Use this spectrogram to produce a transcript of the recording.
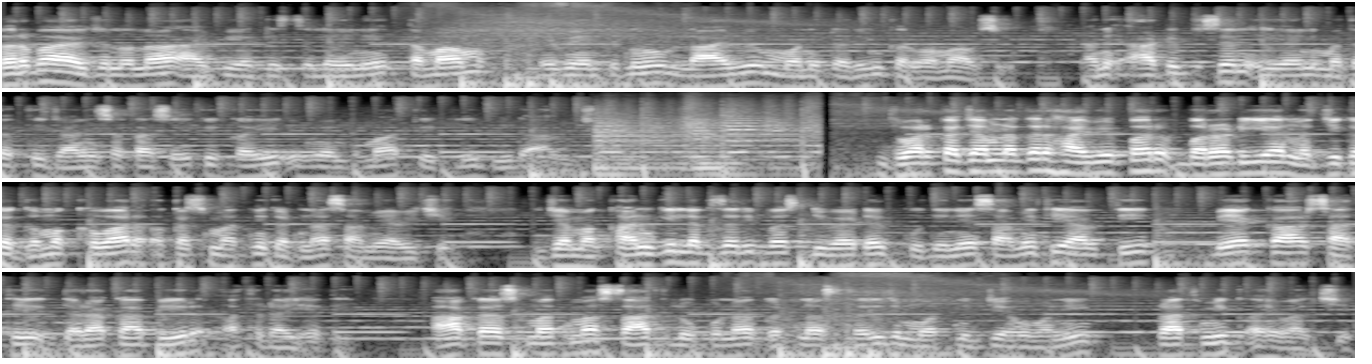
ગરબા આયોજનોના આઈપી એડ્રેસથી લઈને તમામ ઇવેન્ટનું લાઈવ મોનિટરિંગ કરવામાં આવશે અને આર્ટિફિશિયલ એઆઈની મદદથી જાણી શકાશે કે કઈ ઇવેન્ટમાં કેટલી ભીડ આવી છે. દ્વારકા જામનગર હાઈવે પર બરડિયા નજીક ગમખવાર અકસ્માતની ઘટના સામે આવી છે, જેમાં ખાનગી લક્ઝરી બસ ડિવાઈડર કૂદીને સામેથી આવતી બે કાર સાથે ધડાકાભેર અથડાઈ હતી. આ અકસ્માતમાં સાત લોકોના ઘટના સ્થળે જ મોત નીપજ્યા હોવાની પ્રાથમિક અહેવાલ છે.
